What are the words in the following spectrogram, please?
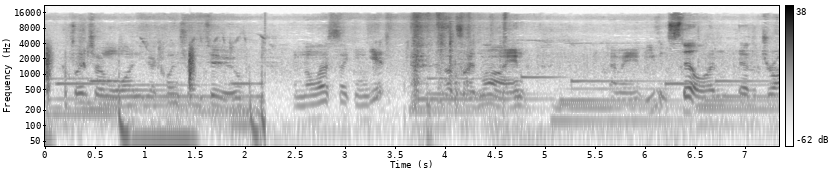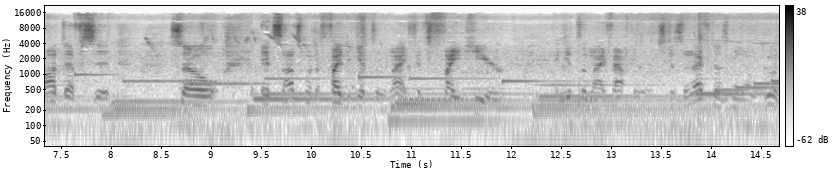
a clinch on one, you got clinch on two, and unless I can get outside line, mean, even still, I'm at a draw deficit. So it's not so much a fight to get to the knife; it's fight here and get to the knife afterwards, because the knife does me no good.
